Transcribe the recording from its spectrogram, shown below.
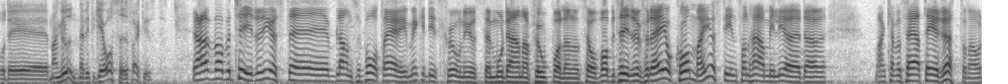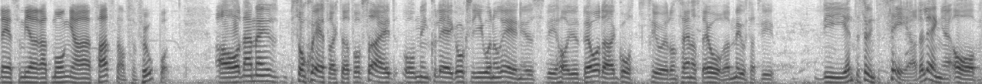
Och det, man går runt med lite gåshud faktiskt. Ja, vad betyder det just eh, bland supportrar är det ju mycket diskussioner just den moderna fotbollen och så. Vad betyder det för dig att komma just i en sån här miljö där man kan väl säga att det är rötterna och det som gör att många fastnar för fotboll. Ja, nej men som chefredaktör för Offside och min kollega också Johan Orenius, vi har ju båda gått, tror jag, de senaste åren mot att vi, vi är inte så intresserade längre av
